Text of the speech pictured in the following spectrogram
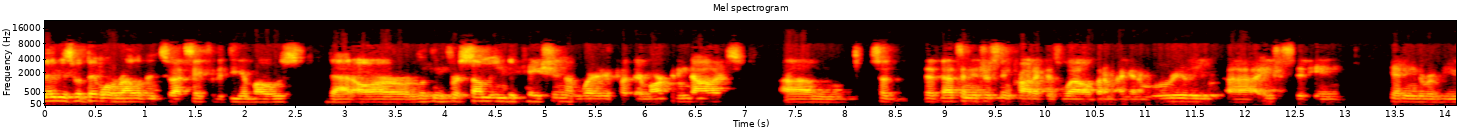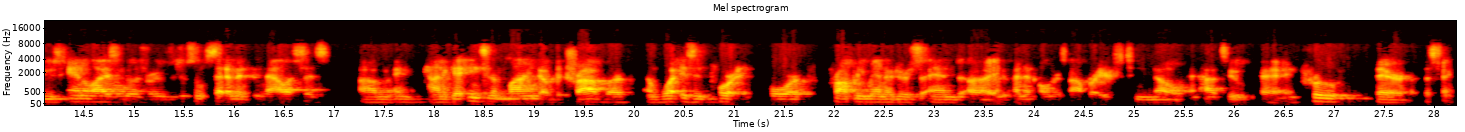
maybe is a bit more relevant to, I'd say, for the DMOs that are looking for some indication of where to put their marketing dollars. Um, so that, that's an interesting product as well. But I'm, again, I'm really uh, interested in getting the reviews, analyzing those reviews, do some sentiment analysis, um, and kind of get into the mind of the traveler and what is important for property managers and uh, independent owners and operators to know and how to uh, improve their listing.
